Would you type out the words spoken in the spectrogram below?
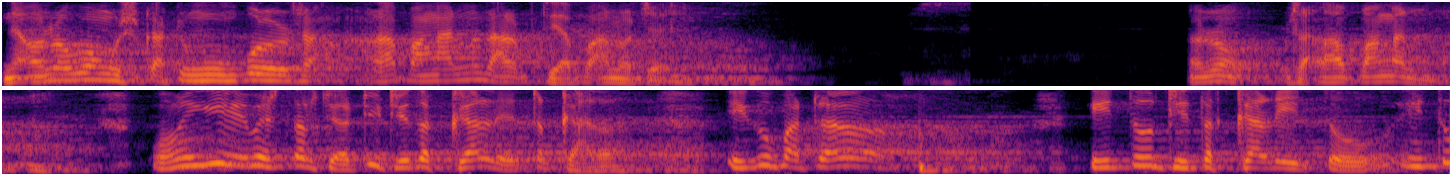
Nek ana wong wis kadung ngumpul sak lapangan tak diapakno aja. Ana sak lapangan. Wong iki wis terjadi di Tegal ya, Tegal. Iku padahal itu di Tegal itu itu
